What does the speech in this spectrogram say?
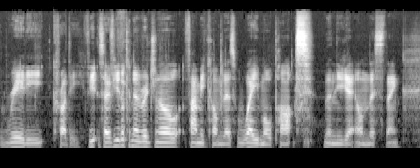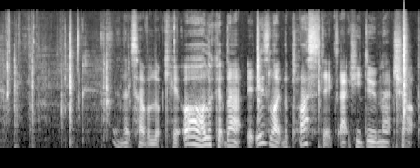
really cruddy. If you, so if you look at an original Famicom, there's way more parts than you get on this thing. And let's have a look here. Oh, look at that. It is like the plastics actually do match up.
